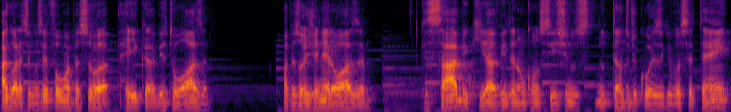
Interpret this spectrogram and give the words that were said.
agora, se você for uma pessoa rica, virtuosa, uma pessoa generosa, que sabe que a vida não consiste no, no tanto de coisa que você tem,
